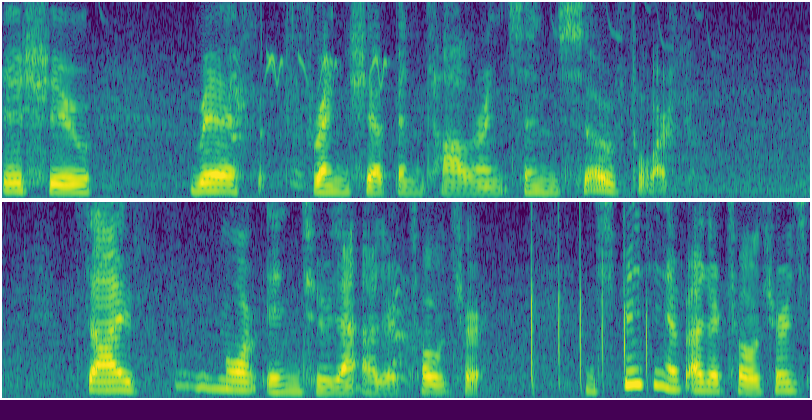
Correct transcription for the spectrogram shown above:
issue with friendship and tolerance and so forth. Dive more into that other culture. And speaking of other cultures,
